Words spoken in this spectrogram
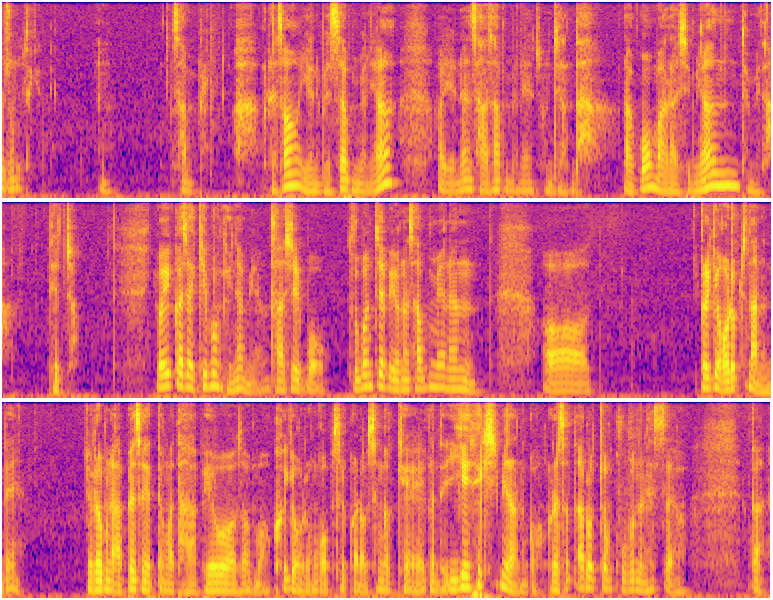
이 정도 되겠네. 음, 300. 아, 그래서 얘는 몇 사분면이야? 아, 얘는 4사분면에 존재한다. 라고 말하시면 됩니다. 됐죠? 여기까지가 기본 개념이에요. 사실 뭐 두 번째 배우는 사분면은 어 그렇게 어렵진 않은데 여러분이 앞에서 했던 거 다 배워서 뭐 크게 어려운 거 없을 거라고 생각해. 근데 이게 핵심이라는 거. 그래서 따로 좀 구분을 했어요. 그러니까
